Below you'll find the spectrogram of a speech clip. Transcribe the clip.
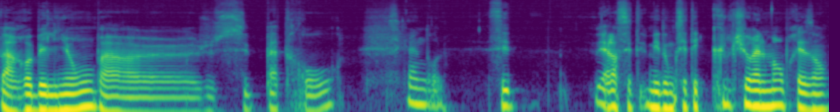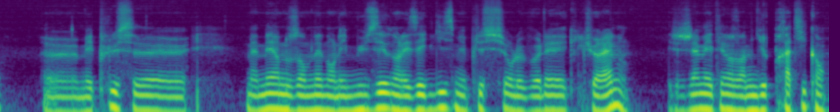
Par rébellion, par... Euh, je sais pas trop. C'est quand même drôle. C'est... Alors, mais donc c'était culturellement présent, mais plus... ma mère nous emmenait dans les musées ou dans les églises, mais plus sur le volet culturel. J'ai jamais été dans un milieu pratiquant.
